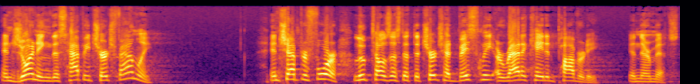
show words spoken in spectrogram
and joining this happy church family. In chapter 4, Luke tells us that the church had basically eradicated poverty in their midst.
